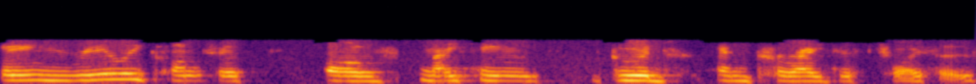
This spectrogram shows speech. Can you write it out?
being really conscious of making good and courageous choices.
